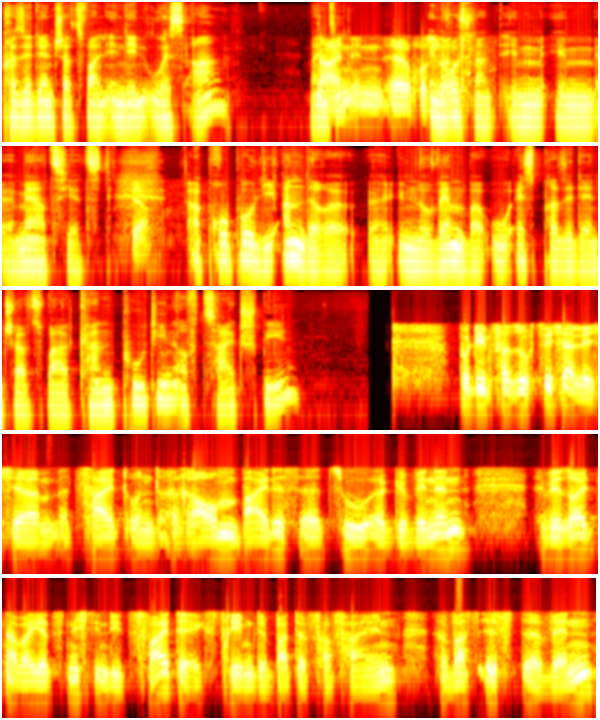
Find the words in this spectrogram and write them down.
Präsidentschaftswahl in den USA? Nein, in äh, Russland. In Russland im, im äh, März jetzt. Ja. Apropos die andere äh, im November US-Präsidentschaftswahl, kann Putin auf Zeit spielen? Putin versucht sicherlich ähm, Zeit und Raum beides äh, zu äh, gewinnen. Wir sollten aber jetzt nicht in die zweite Extremdebatte verfallen. Was ist, äh, wenn?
